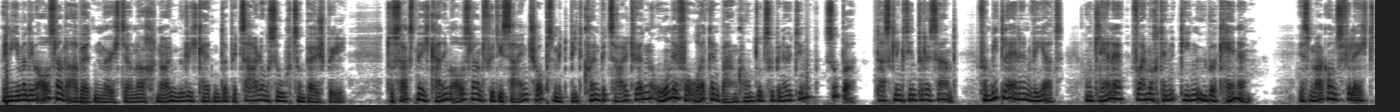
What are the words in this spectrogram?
Wenn jemand im Ausland arbeiten möchte und nach neuen Möglichkeiten der Bezahlung sucht zum Beispiel, du sagst mir, ich kann im Ausland für Designjobs mit Bitcoin bezahlt werden, ohne vor Ort ein Bankkonto zu benötigen? Super, das klingt interessant. Vermittle einen Wert und lerne vor allem auch den Gegenüber kennen. Es mag uns vielleicht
